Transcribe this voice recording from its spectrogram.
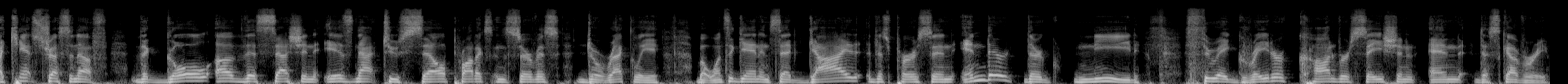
I can't stress enough the goal of this session is not to sell products and service directly, but once again, instead, guide this person in their, their need through a greater conversation and discovery.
